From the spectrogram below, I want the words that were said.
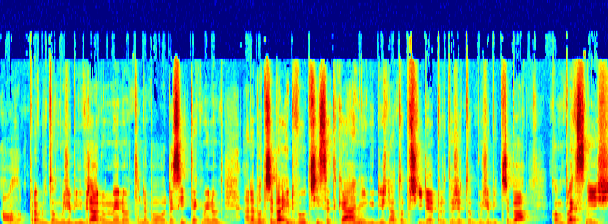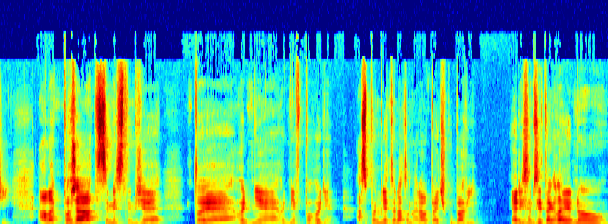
ale opravdu to může být v řádu minut nebo desítek minut, anebo třeba i dvou, tří setkání, když na to přijde, protože to může být třeba komplexnější, ale pořád si myslím, že to je hodně, hodně v pohodě. Aspoň mě to na tom NLPčku baví. Já když jsem si takhle jednou,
